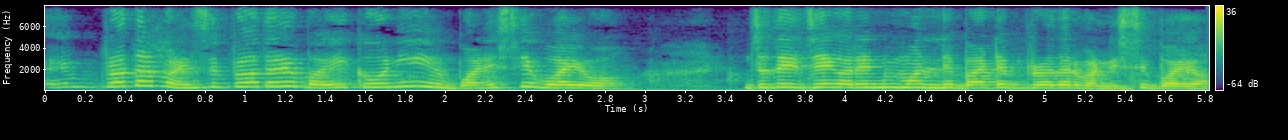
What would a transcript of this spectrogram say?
ए ब्रदर भनेपछि ब्रदरै भएको नि भनेपछि भयो। जति जे गरे नि मनले बाटे ब्रदर भनेपछि भयो।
